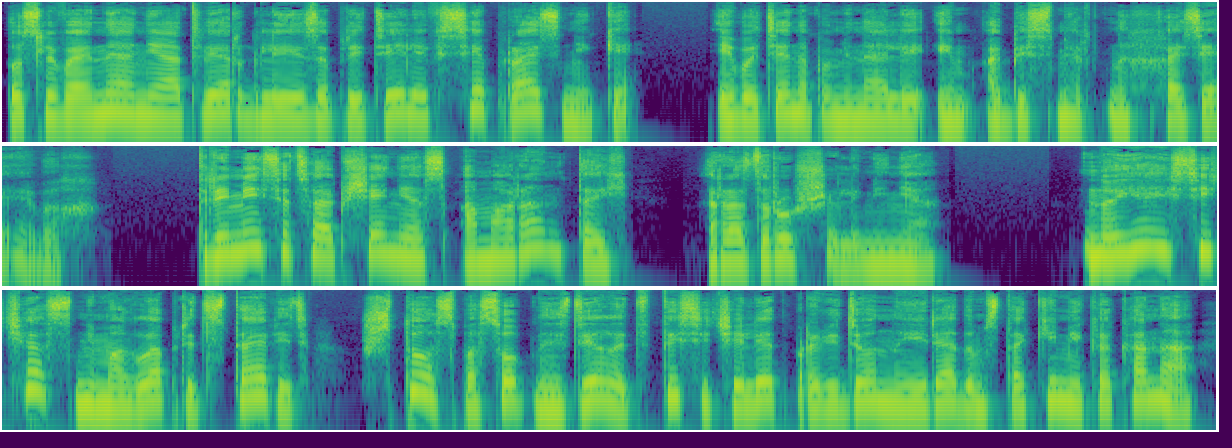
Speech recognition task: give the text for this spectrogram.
После войны они отвергли и запретили все праздники, ибо те напоминали им о бессмертных хозяевах. Три месяца общения с Амарантой разрушили меня. Но я и сейчас не могла представить, что способны сделать тысячи лет, проведенные рядом с такими, как она —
